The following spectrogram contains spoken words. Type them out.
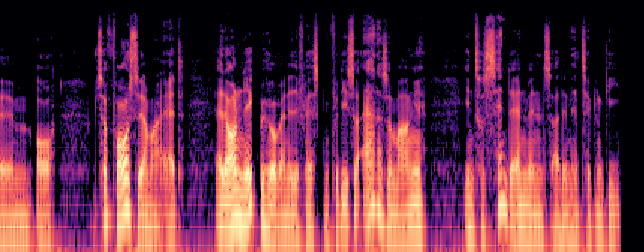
Øhm, og så forestiller jeg mig, at, at ånden ikke behøver at være nede i flasken, fordi så er der så mange interessante anvendelser af den her teknologi.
